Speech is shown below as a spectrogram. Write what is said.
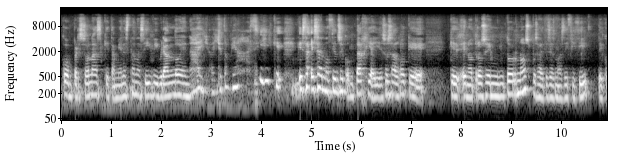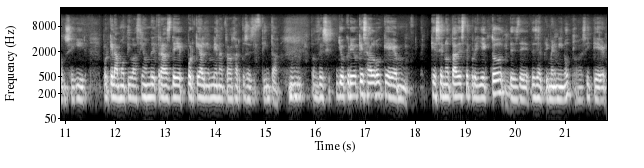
con personas que también están así vibrando en, ay, yo, también, así, que esa, esa emoción se contagia y eso es algo que, que en otros entornos pues a veces es más difícil de conseguir porque la motivación detrás de por qué alguien viene a trabajar pues es distinta. Entonces yo creo que es algo que, que se nota de este proyecto desde, desde el primer minuto, así que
